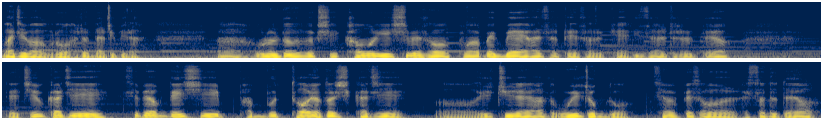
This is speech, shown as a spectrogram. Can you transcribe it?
마지막으로 하는 날입니다. 아, 오늘도 역시 가을이 심해서 코가 맹맹한 상태에서 이렇게 인사를 드렸는데요. 네, 지금까지 새벽 4시 반부터 8시까지 어, 일주일에 한 5일 정도 새벽 배송을 했었는데요.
